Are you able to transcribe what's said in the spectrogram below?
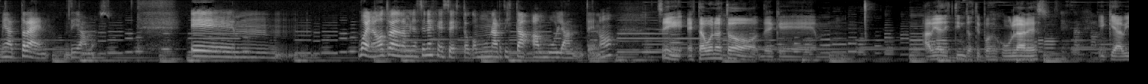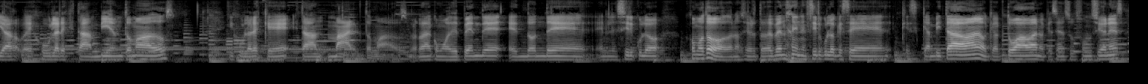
me, atraen, digamos. Em, bueno, otra denominación es que es esto, como un artista ambulante, ¿no? Sí, está bueno esto de que mm, había distintos tipos de juglares y que había eh, juglares que estaban bien tomados y juglares que estaban mal tomados, ¿verdad? Como depende en dónde, en el círculo, como todo, ¿no es cierto? Depende en el círculo que se que, que habitaban o que actuaban o que hacían sus funciones,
